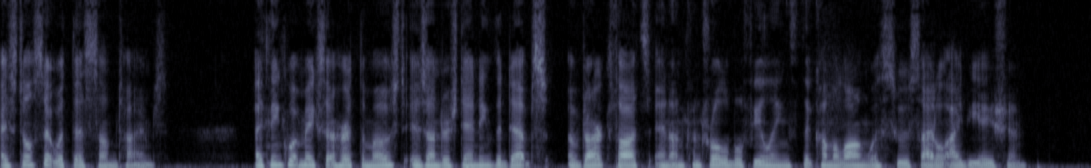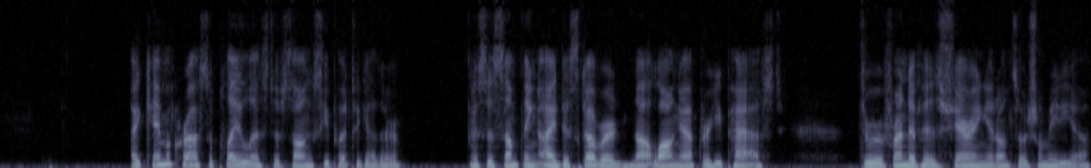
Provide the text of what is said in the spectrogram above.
I still sit with this sometimes. I think what makes it hurt the most is understanding the depths of dark thoughts and uncontrollable feelings that come along with suicidal ideation. I came across a playlist of songs he put together. This is something I discovered not long after he passed, through a friend of his sharing it on social media.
